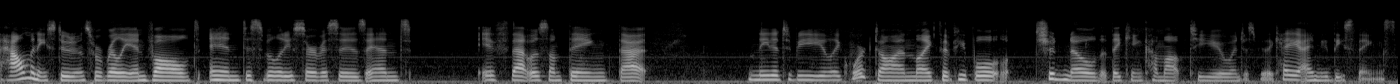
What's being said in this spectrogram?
how many students were really involved in disability services and if that was something that needed to be like worked on, like that people should know that they can come up to you and just be like, "Hey, I need these things."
